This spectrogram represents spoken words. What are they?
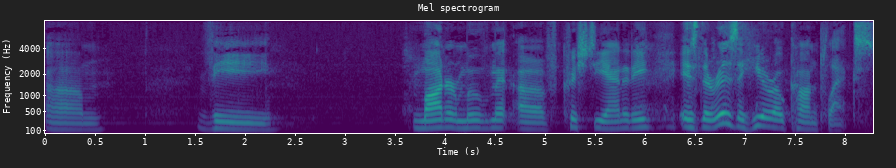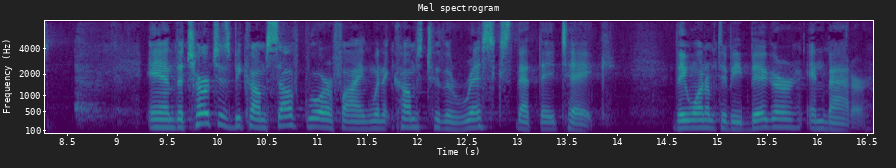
um, the modern movement of Christianity is there is a hero complex. And the church has become self glorifying when it comes to the risks that they take. They want them to be bigger and badder.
